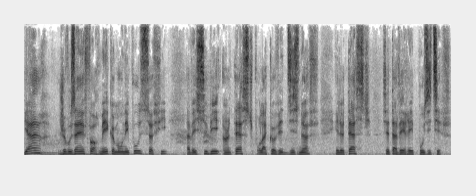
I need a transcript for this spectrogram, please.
Hier, je vous ai informé que mon épouse Sophie avait subi un test pour la COVID-19 et le test s'est avéré positif.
